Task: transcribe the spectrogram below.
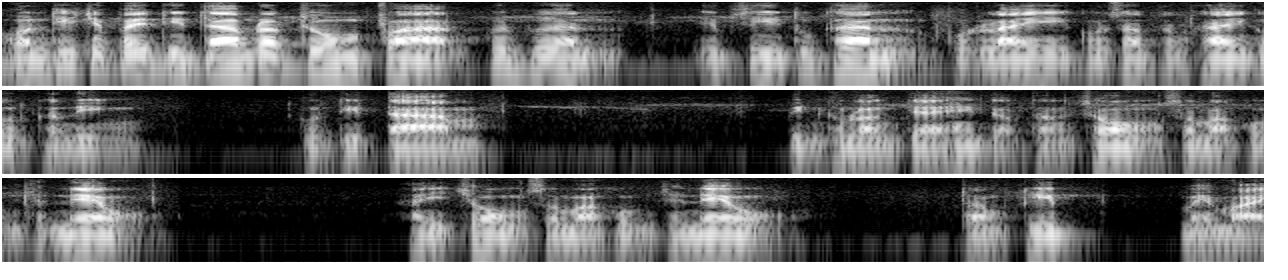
ก่อนที่จะไปติดตามรับชมฝากเพื่อนๆ FC ทุกท่าน กดไลค์ กด Subscribe กดกระดิ่ง กดติดตาม เป็นกำลังใจให้กับทางช่องสมาคมชาแนลให้ช่องสมาคมชาแนลทำคลิปใหม่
